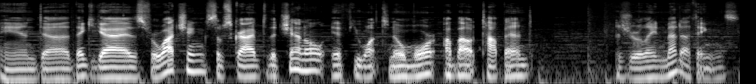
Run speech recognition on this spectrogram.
And uh, thank you guys for watching. Subscribe to the channel if you want to know more about top end Azur Lane meta things.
